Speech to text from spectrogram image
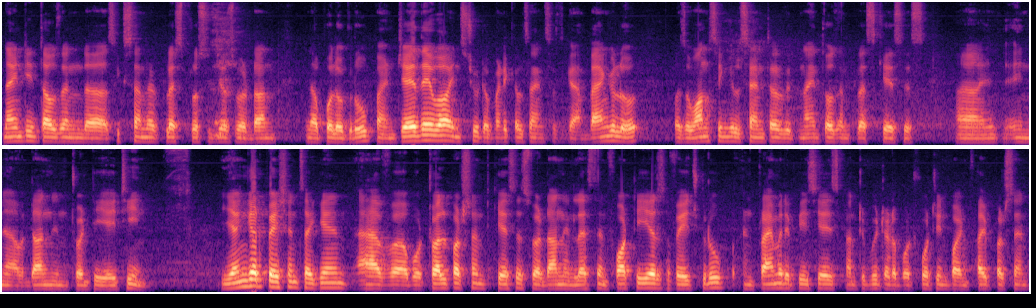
19,600 plus procedures were done in the Apollo Group and Jayadeva Institute of Medical Sciences Bangalore was a one single center with 9,000 plus cases uh, in, uh, done in 2018. Younger patients again have uh, about 12% cases were done in less than 40 years of age group and primary PCIs contributed about 14.5%.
